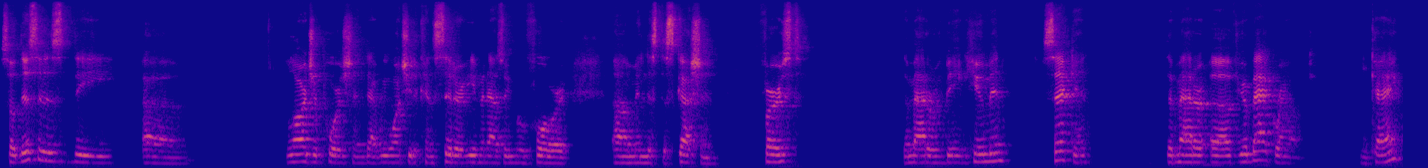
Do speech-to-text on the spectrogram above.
So this is the uh, larger portion that we want you to consider even as we move forward um, in this discussion. First, the matter of being human. Second, the matter of your background, okay?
